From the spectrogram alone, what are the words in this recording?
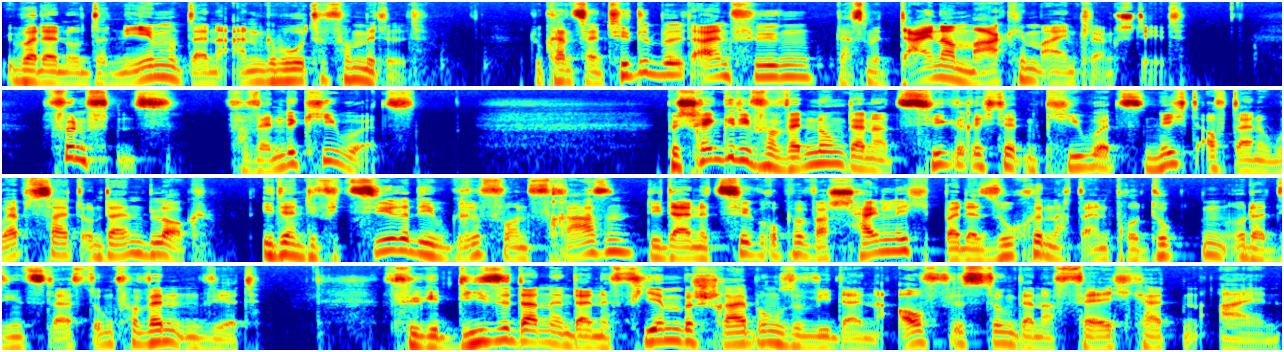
über dein Unternehmen und deine Angebote vermittelt. Du kannst ein Titelbild einfügen, das mit deiner Marke im Einklang steht. Fünftens. Verwende Keywords. Beschränke die Verwendung deiner zielgerichteten Keywords nicht auf deine Website und deinen Blog. Identifiziere die Begriffe und Phrasen, die deine Zielgruppe wahrscheinlich bei der Suche nach deinen Produkten oder Dienstleistungen verwenden wird. Füge diese dann in deine Firmenbeschreibung sowie deine Auflistung deiner Fähigkeiten ein.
